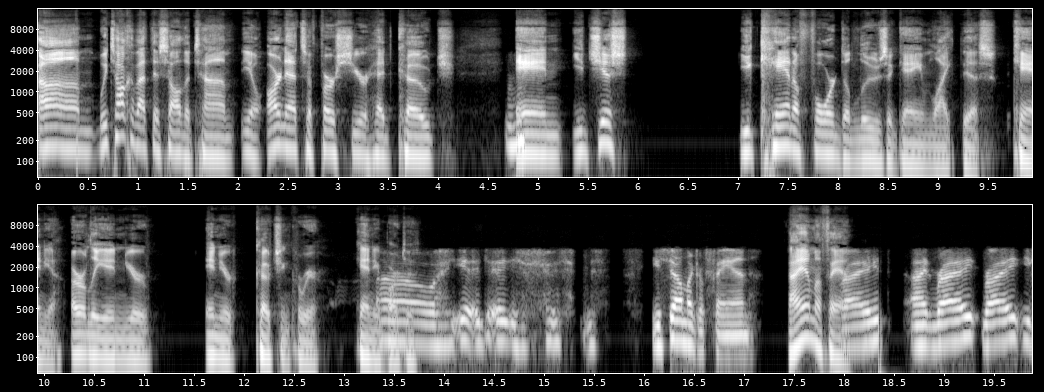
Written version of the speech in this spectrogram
Um, we talk about this all the time. You know, Arnett's a first year head coach, mm-hmm. and you just you can't afford to lose a game like this, can you? Early in your in your coaching career, can you? Oh, it, it, you sound like a fan. I am a fan, right? I, right, right. You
